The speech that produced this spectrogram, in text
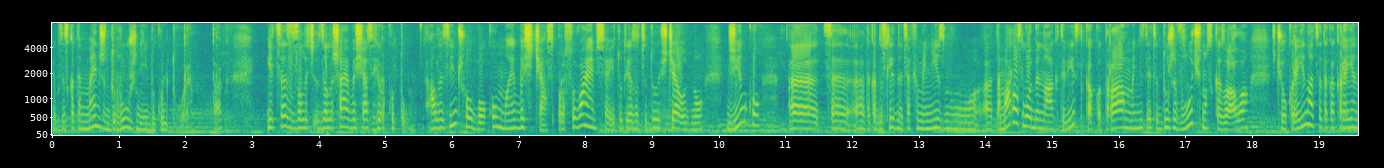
як би сказати, менш дружній до культури. Так? І це залишає весь час гіркоту. Але з іншого боку, ми весь час просуваємося. І тут я зацитую ще одну жінку. Е, це е, така дослідниця фемінізму е, Тамара Злобіна, активістка, котра мені здається дуже влучно сказала, що Україна це така країна,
